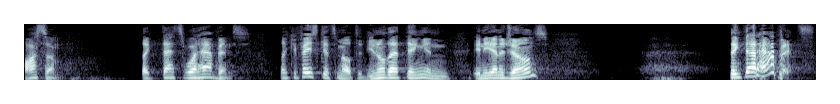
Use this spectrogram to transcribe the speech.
awesome. Like that's what happens. Like your face gets melted. You know that thing in Indiana Jones? Think that happens.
